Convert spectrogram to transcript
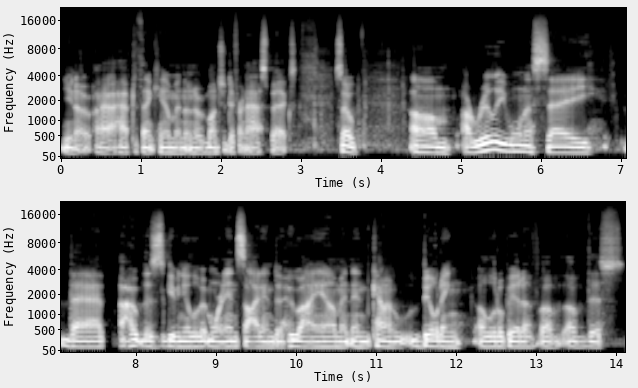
you know I have to thank him in, in a bunch of different aspects. So um, I really want to say that I hope this is giving you a little bit more insight into who I am and, and kind of building a little bit of, of, of this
